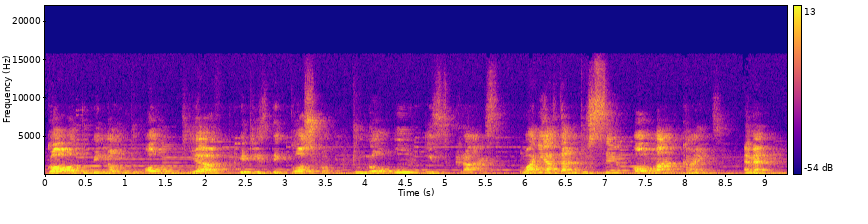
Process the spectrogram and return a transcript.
God to be known to all the earth. It is the gospel. to know who is Christ, what he has done to save all mankind. Amen.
